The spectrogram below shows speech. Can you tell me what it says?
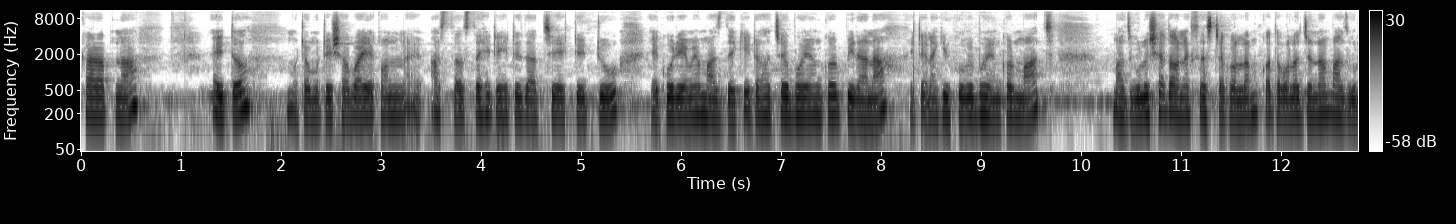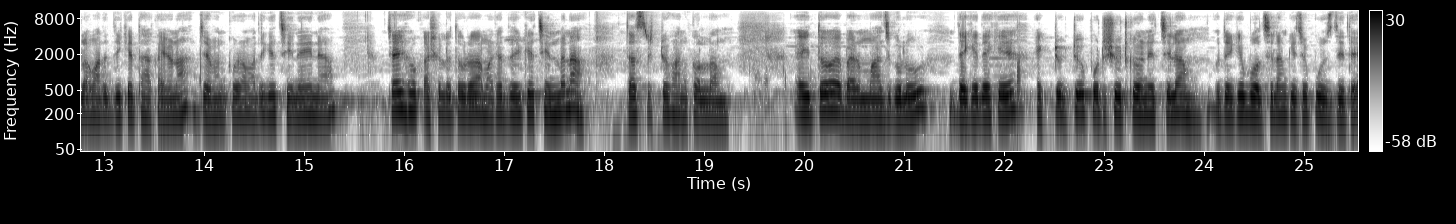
খারাপ না। এই তো মোটামুটি সবাই এখন আস্তে আস্তে হেঁটে হেঁটে যাচ্ছে একটু একটু। অ্যাকোরিয়ামে মাছ দেখে। এটা হচ্ছে ভয়ঙ্কর পিরানা। এটা নাকি খুবই ভয়ঙ্কর মাছ। মাছগুলোর সাথে অনেক চেষ্টা করলাম। কথা বলার জন্য মাছগুলো আমাদের দিকে তাকায়ও না, যেমন করে আমাদেরকে চিনেই না। যাই হোক, আসলে তো ওরা আমাদেরকে চিনবে না? জাস্ট একটু ফান করলাম। এই তো এবার মাছগুলো দেখে দেখে একটু একটু ফটোশ্যুট করে নিচ্ছিলাম। ওদেরকে বলছিলাম কিছু পুষ দিতে,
